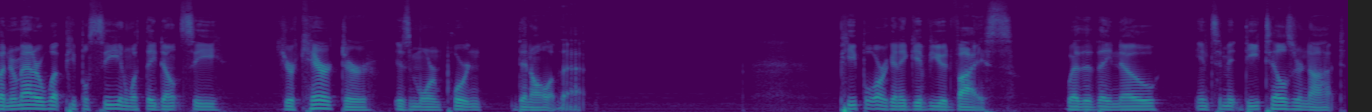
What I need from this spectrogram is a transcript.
But no matter what people see and what they don't see, your character is more important than all of that. People are going to give you advice, whether they know intimate details or not,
